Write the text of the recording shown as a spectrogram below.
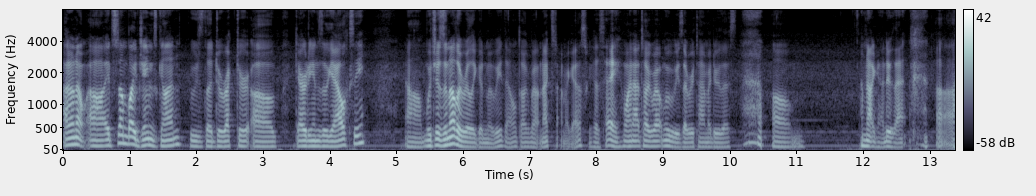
I don't know. Uh, it's done by James Gunn, who's the director of Guardians of the Galaxy, um, which is another really good movie that I'll talk about next time, I guess. Because hey, why not talk about movies every time I do this? Um, I'm not gonna do that. Uh,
